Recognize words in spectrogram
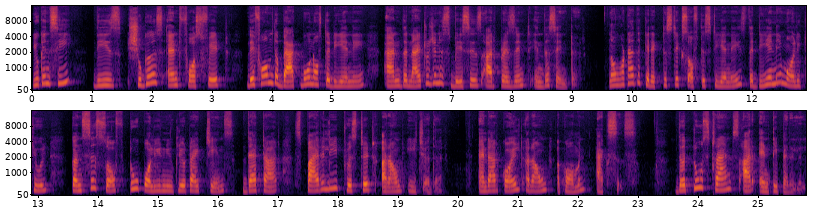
You can see these sugars and phosphate, they form the backbone of the DNA and the nitrogenous bases are present in the center. Now what are the characteristics of this DNA? The DNA molecule consists of two polynucleotide chains that are spirally twisted around each other and are coiled around a common axis. The two strands are antiparallel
